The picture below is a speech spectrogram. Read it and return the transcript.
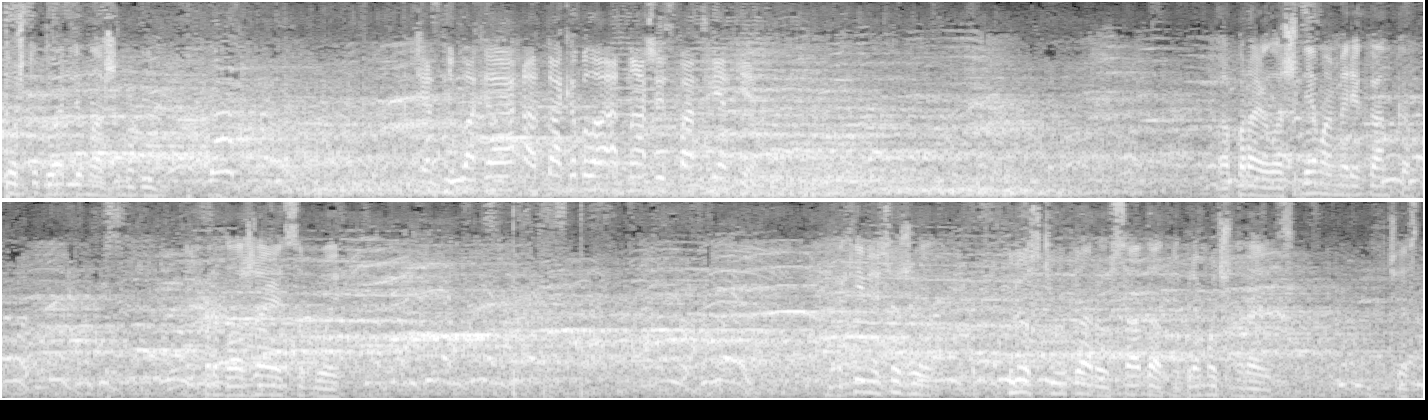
то, что говорили в нашем углу. Сейчас неплохая атака была от нашей спортсменки. Поправила шлем американка. И продолжается бой. Какие мне все же хлесткие удары у Садат. Мне прям очень нравится. Честно.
